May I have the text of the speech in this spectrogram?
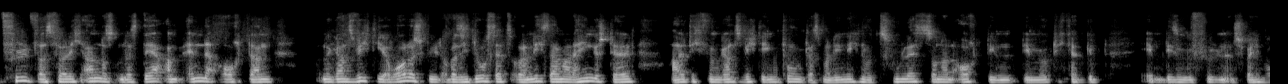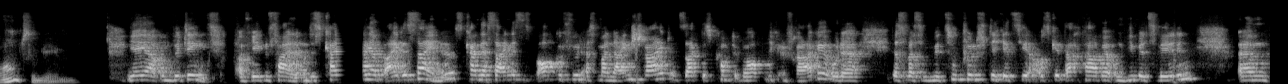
fühlt was völlig anderes und dass der am Ende auch dann eine ganz wichtige Rolle spielt, ob er sich durchsetzt oder nicht, sei mal dahingestellt, halte ich für einen ganz wichtigen Punkt, dass man die nicht nur zulässt, sondern auch die, die Möglichkeit gibt, eben diesen Gefühlen entsprechend Raum zu geben. Ja, ja, unbedingt, auf jeden Fall. Und es kann ja beides sein. Ne? Es kann ja sein, dass das Bauchgefühl erstmal Nein schreit und sagt, das kommt überhaupt nicht in Frage oder das, was ich mir zukünftig jetzt hier ausgedacht habe, um Himmels Willen. Ähm,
